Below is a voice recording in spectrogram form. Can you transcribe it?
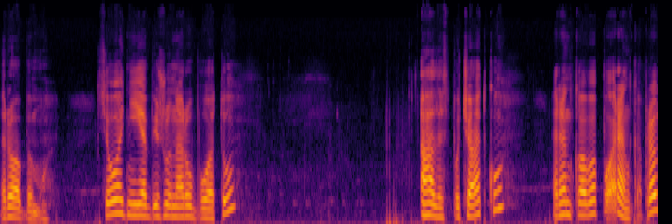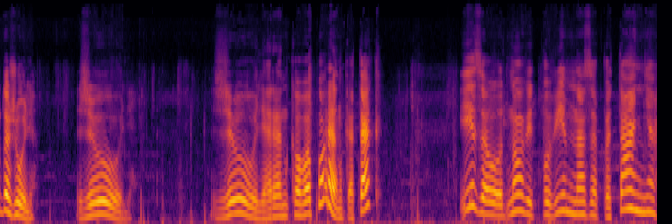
робимо? Сьогодні я біжу на роботу, але спочатку ранкова поранка, правда, Жуля? Жуля. Жуля, ранкова поранка, так? І заодно відповім на запитання,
